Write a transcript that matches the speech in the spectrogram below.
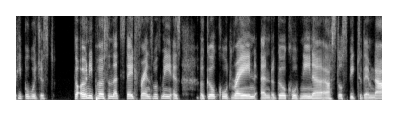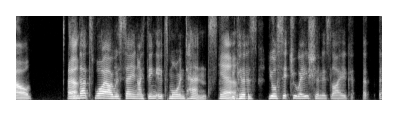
people were just the only person that stayed friends with me is a girl called Rain and a girl called Nina I still speak to them now. Uh, and that's why I was saying I think it's more intense yeah. because your situation is like uh,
